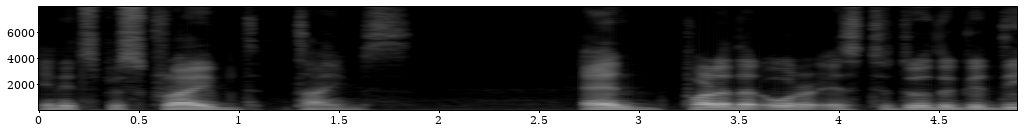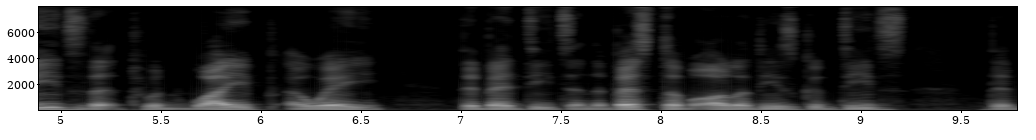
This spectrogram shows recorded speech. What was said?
in its prescribed times. And part of that order is to do the good deeds that would wipe away the bad deeds. And the best of all of these good deeds, the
